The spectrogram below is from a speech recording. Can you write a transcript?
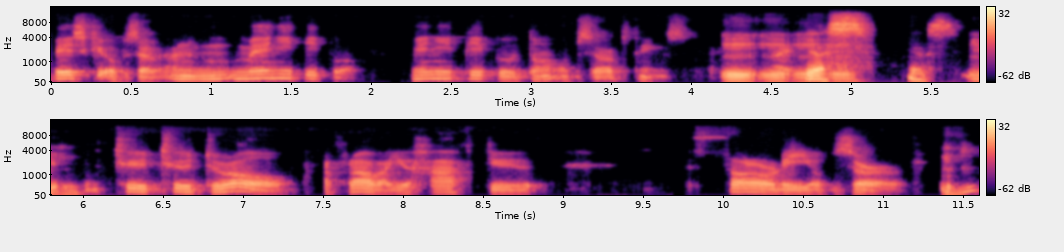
basically observe. And many people many people don't observe things. mm, mm, Right. mm, Yes. Yes. You. To to draw a flower, you have to thoroughly observe. Mhm.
